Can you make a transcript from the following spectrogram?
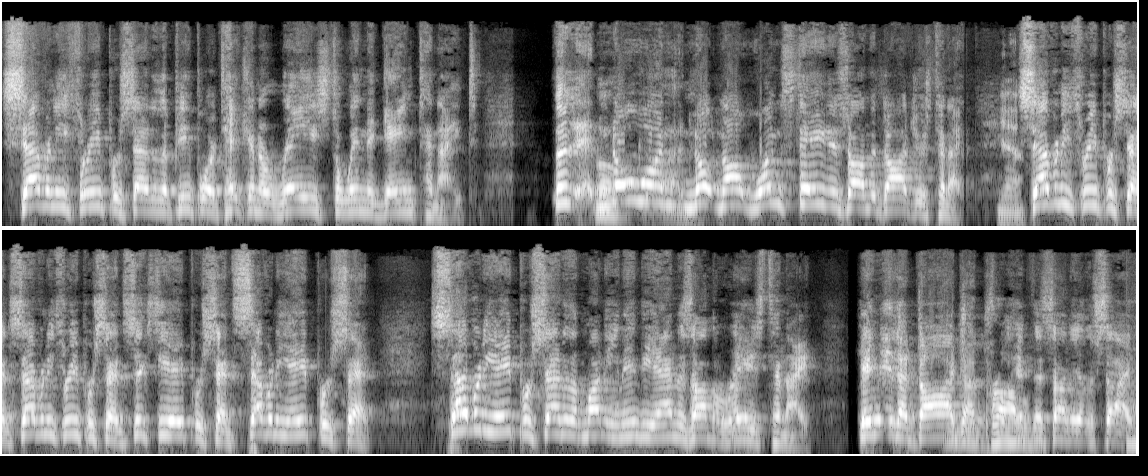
Seventy-three percent of the people are taking a raise to win the game tonight. Oh, no one, no, not one state is on the Dodgers tonight. Yeah. 73%, 73%, 68%, 78%. 78% of the money in Indiana is on the Rays tonight. Give me the Dodgers. I got We'll problems. hit this on the other side.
